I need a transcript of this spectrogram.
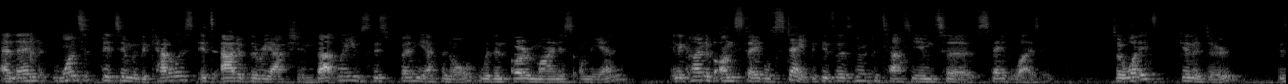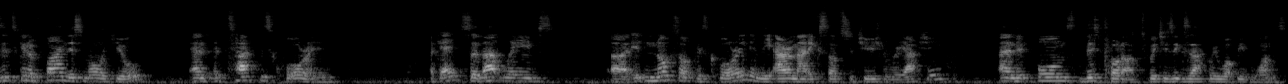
And then once it fits in with the catalyst, it's out of the reaction. That leaves this phenethanol with an O minus on the end in a kind of unstable state because there's no potassium to stabilize it. So what it's going to do is it's going to find this molecule and attack this chlorine. Okay, so that leaves, uh, it knocks off this chlorine in the aromatic substitution reaction and it forms this product, which is exactly what we want.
